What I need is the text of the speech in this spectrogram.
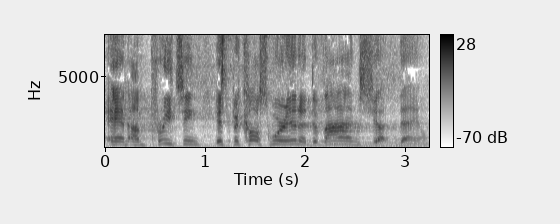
and I'm preaching, it's because we're in a divine shutdown.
